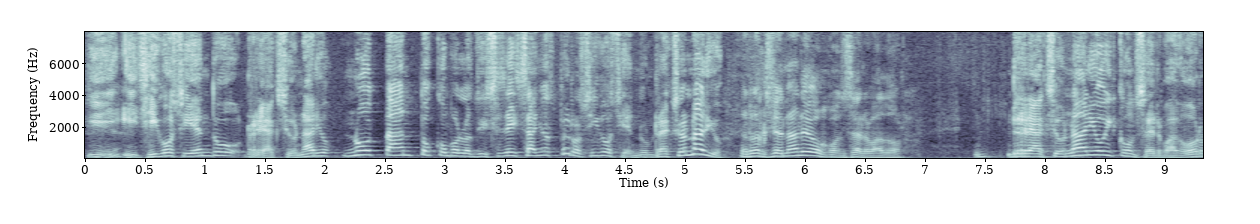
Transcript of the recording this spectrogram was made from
Y, y, sigo siendo reaccionario, no tanto como los 16 años, pero sigo siendo un reaccionario. ¿Reaccionario o conservador? reaccionario y conservador.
